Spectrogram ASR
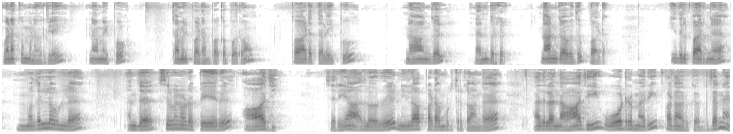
வணக்கம் மாணவர்களே நாம் இப்போது தமிழ் பாடம் பார்க்க போகிறோம் பாடத்தலைப்பு நாங்கள் நண்பர்கள். நான்காவது பாடம். இதில் பாருங்கள் முதல்ல உள்ள அந்த சிறுவனோட பேர் ஆதி. சரியா? அதில் ஒரு நிலா படம் கொடுத்துருக்காங்க. அதில் அந்த ஆதி ஓடுற மாதிரி படம் இருக்குது அப்படி தானே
